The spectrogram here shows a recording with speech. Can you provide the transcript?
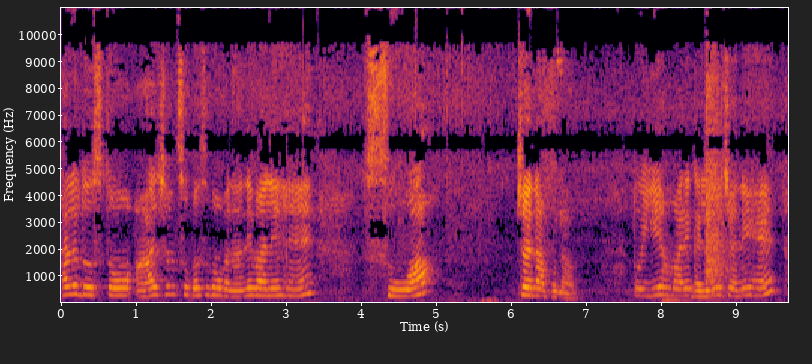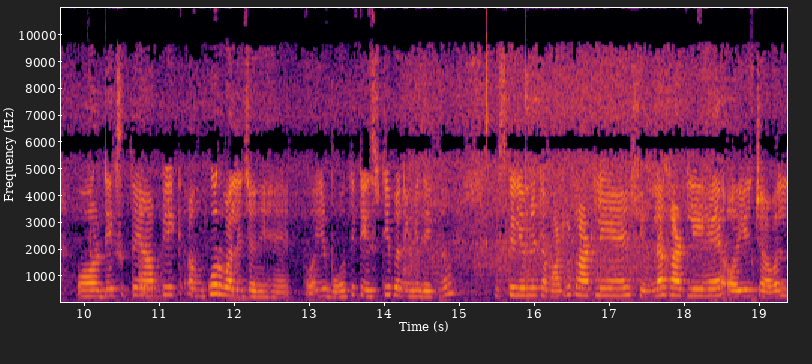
हेलो दोस्तों, आज हम सुबह सुबह बनाने वाले हैं सुआ चना पुलाव। तो ये हमारे गले में चने हैं और देख सकते हैं आप, एक अंकुर वाले चने हैं और ये बहुत ही टेस्टी बनेंगे देखना। इसके लिए हमने टमाटर काट लिए हैं, शिमला काट लिए हैं और ये चावल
